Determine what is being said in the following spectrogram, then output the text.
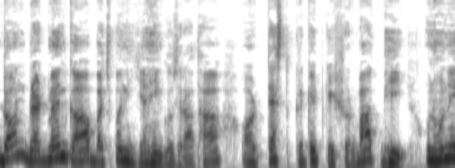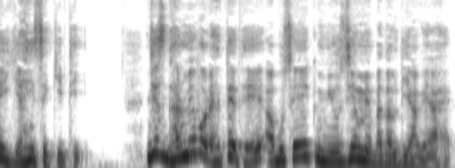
डॉन ब्रैडमैन का बचपन यहीं गुजरा था और टेस्ट क्रिकेट की शुरुआत भी उन्होंने यहीं से की थी। जिस घर में वो रहते थे, अब उसे एक म्यूज़ियम में बदल दिया गया है।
